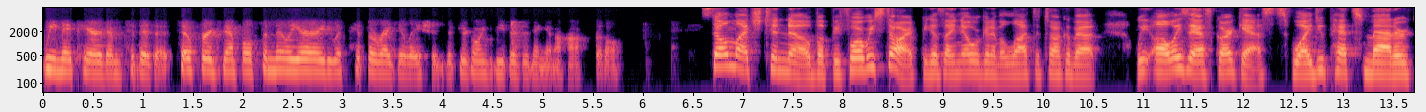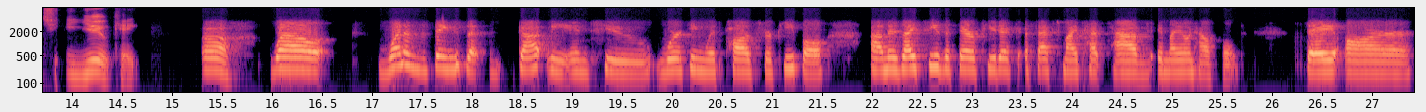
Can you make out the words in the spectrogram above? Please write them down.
we may pair them to visit. So for example, familiarity with HIPAA regulations if you're going to be visiting in a hospital. So much to know, but before we start, because I know we're going to have a lot to talk about, we always ask our guests, why do pets matter to you, Kate? Oh, well, one of the things that got me into working with Paws for People um, is I see the therapeutic effect my pets have in my own household. They are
